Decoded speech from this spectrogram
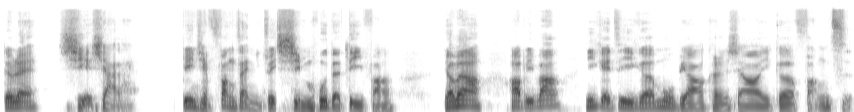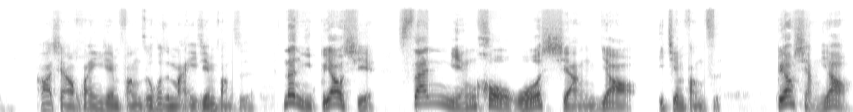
对不对？写下来，并且放在你最醒目的地方，有没有？好，比方你给自己一个目标，可能想要一个房子啊，想要换一间房子或者买一间房子，那你不要写三年后我想要。一间房子，不要想要，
